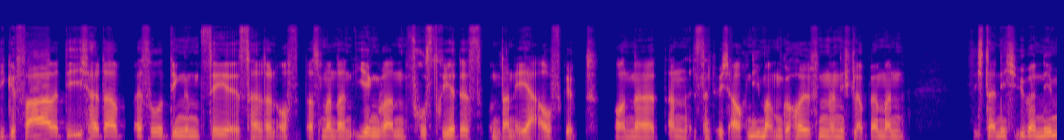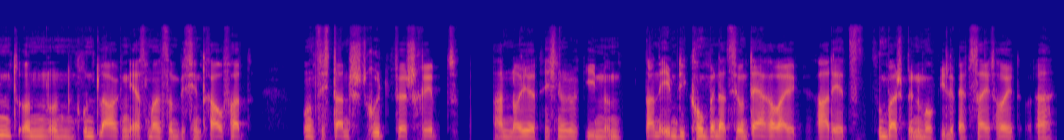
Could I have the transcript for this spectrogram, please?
Die Gefahr, die ich halt da bei so Dingen sehe, ist halt dann oft, dass man dann irgendwann frustriert ist und dann eher aufgibt. Und äh, dann ist natürlich auch niemandem geholfen. Und ich glaube, wenn man sich da nicht übernimmt und, und Grundlagen erstmal so ein bisschen drauf hat und sich dann Schritt für Schritt an neue Technologien und dann eben die Kombination derer, weil gerade jetzt zum Beispiel eine mobile Website heute oder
